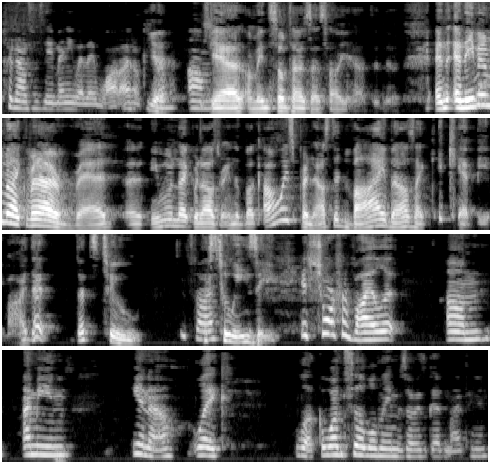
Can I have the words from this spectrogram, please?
pronounce his name any way they want. I don't care. Um, Yeah, I mean, sometimes that's how you have to do it. And and even like when I read, uh, even like when I was reading the book, I always pronounced it Vi, but I was like, it can't be Vi. That that's too it's that's too easy. It's short for Violet. Um, I mean, you know, like, look, one syllable name is always good in my opinion.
